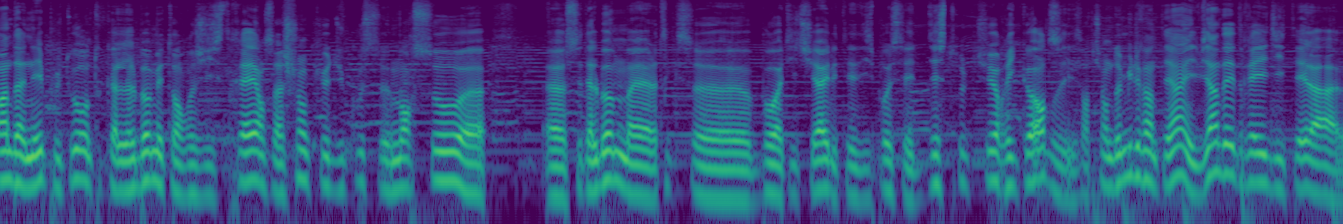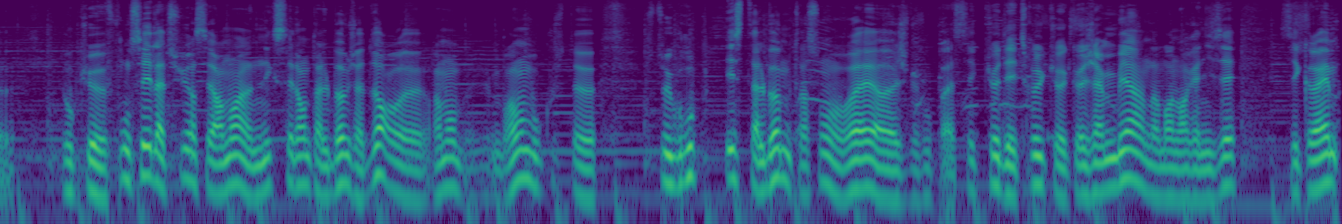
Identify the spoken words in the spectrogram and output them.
fin d'année plutôt. En tout cas l'album est enregistré en sachant que du coup ce morceau euh, euh, cet album, euh, Boaticea, il était dispo chez Destructure Records, il est sorti en 2021, il vient d'être réédité là. donc foncez là-dessus, hein, c'est vraiment un excellent album, j'adore vraiment, vraiment beaucoup ce groupe et cet album. De toute façon, en vrai, je vais vous passer que des trucs que j'aime bien dans mon organisé, c'est quand même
